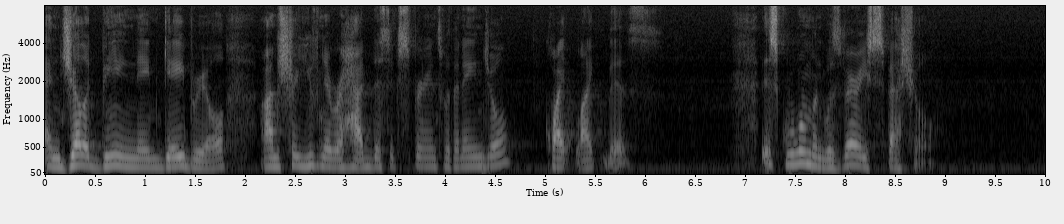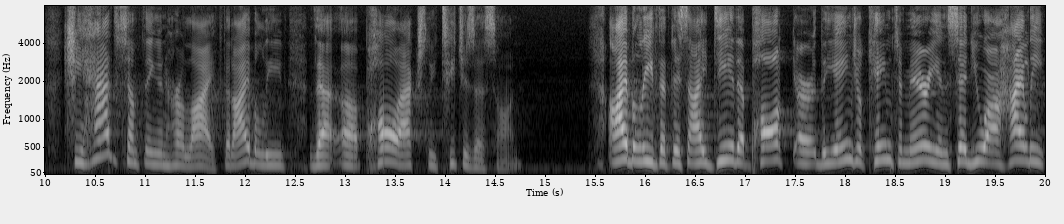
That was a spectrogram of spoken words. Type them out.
angelic being named Gabriel, I'm sure you've never had this experience with an angel quite like this. This woman was very special. She had something in her life that I believe that uh, Paul actually teaches us on. I believe that this idea that Paul or the angel came to Mary and said, You are highly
